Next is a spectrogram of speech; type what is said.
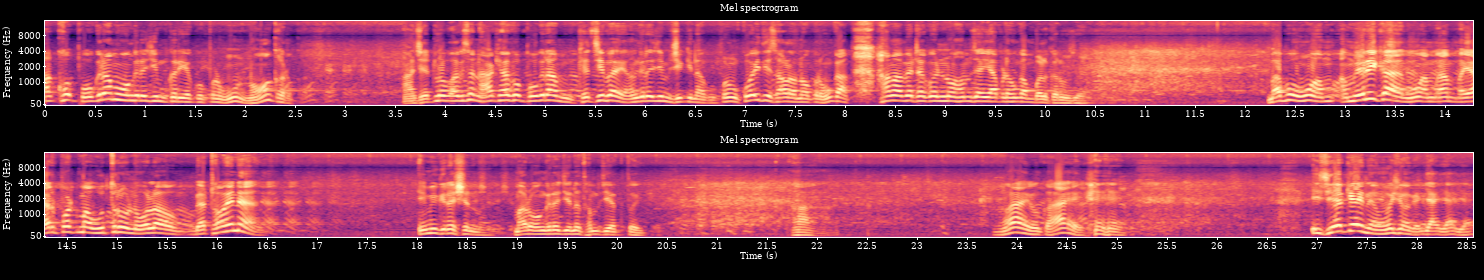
આખો પ્રોગ્રામ હું અંગ્રેજીમાં કરી શકું, પણ હું ન કરું. હા, જેટલો ભાગ છે ને, આખે આખો પ્રોગ્રામ ખેંચીભાઈ અંગ્રેજીમાં શીખી નાખું. પણ હું કોઈ દી સાળો ન કરું. હું કામ, હામાં બેઠા કોઈ ન સમજાય, આપણે હું કામ બળ કરવું જોઈએ? બાપુ, હું અમેરિકા, હું આમ આમ એરપોર્ટમાં ઉતરું ને ઓલો બેઠો હોય ને ઇમિગ્રેશનમાં મારો અંગ્રેજી નથી સમજી શકતો. હા. હાય, હું હાય. એ જે કહે ને, હું શું કહે? યા યા યા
